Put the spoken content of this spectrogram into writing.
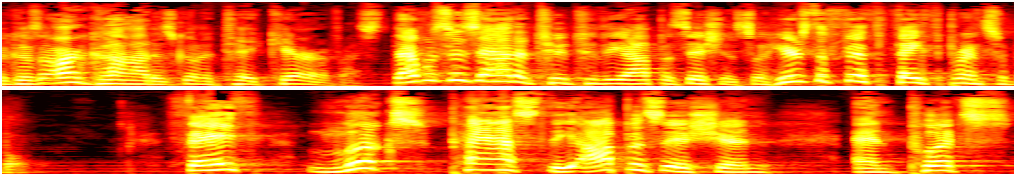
because our God is going to take care of us. That was his attitude to the opposition. So here's the fifth faith principle. Faith looks past the opposition and puts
